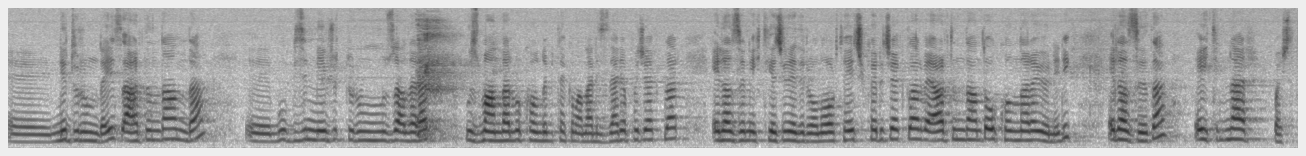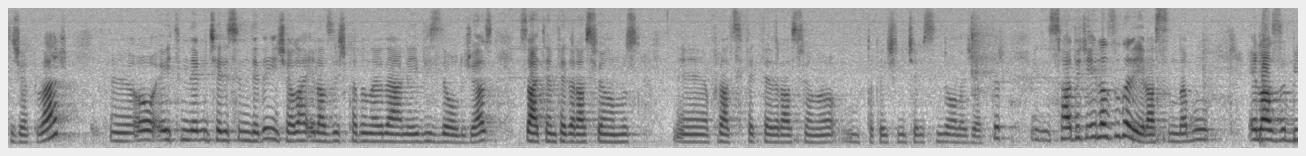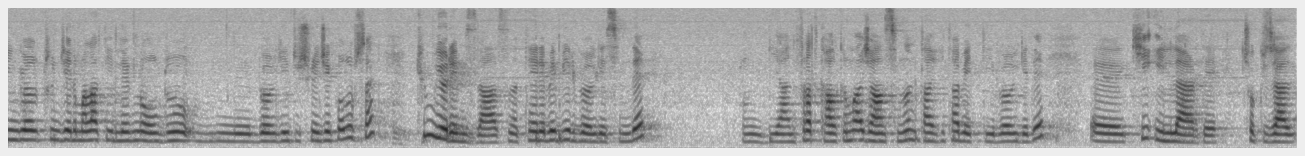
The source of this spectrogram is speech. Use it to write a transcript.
Ee, ne durumdayız? Ardından da e, bu bizim mevcut durumumuzu alarak uzmanlar bu konuda bir takım analizler yapacaklar. Elazığ'ın ihtiyacı nedir onu ortaya çıkaracaklar ve ardından da o konulara yönelik Elazığ'da eğitimler başlatacaklar. Ee, O eğitimlerin içerisinde de inşallah Elazığ İş Kadınları Derneği biz de olacağız. Zaten federasyonumuz e, Fırat Sifet Federasyonu mutlaka işin içerisinde olacaktır. E, Sadece Elazığ'da değil aslında bu Elazığ, Bingöl, Tunceli, Malatya illerinin olduğu bölgeyi düşünecek olursak tüm yöremizde aslında TRB 1 bölgesinde yani Fırat Kalkınma Ajansı'nın ta- hitap ettiği bölgede e, ki illerde çok güzel e,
